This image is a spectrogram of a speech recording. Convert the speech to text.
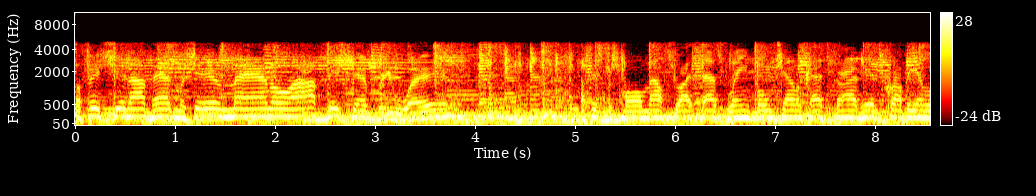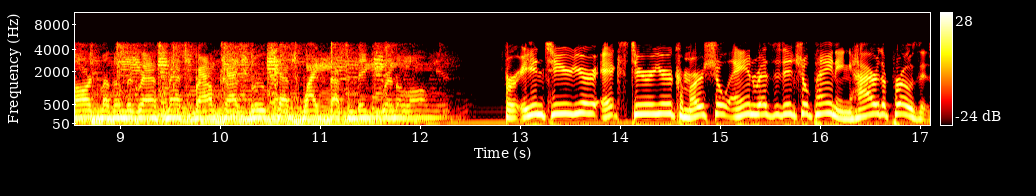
A fishing, I've had my share, man. Oh, I fished everywhere. I fish for smallmouth, striped bass, rainbow, channel cats, fatheads, crappie, and largemouth, underground smats, brown trout, blue cats, white bass, and big brindle long. For interior, exterior, commercial, and residential painting, hire the pros at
